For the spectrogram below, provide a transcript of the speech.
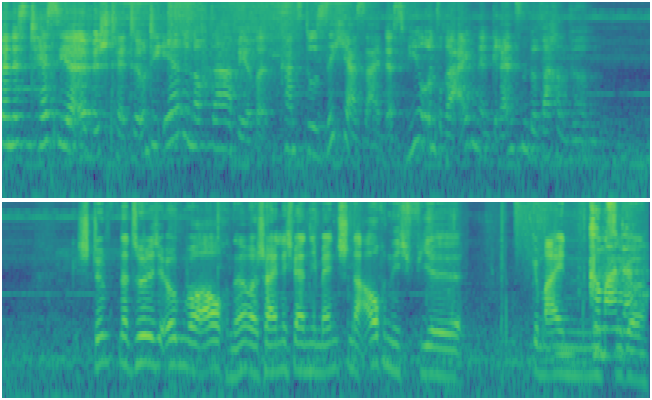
Wenn es Tessia erwischt hätte und die Erde noch da wäre, kannst du sicher sein, dass wir unsere eigenen Grenzen bewachen würden. Stimmt natürlich irgendwo auch, ne? Wahrscheinlich werden die Menschen da auch nicht viel gemeinnütziger. Commander,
